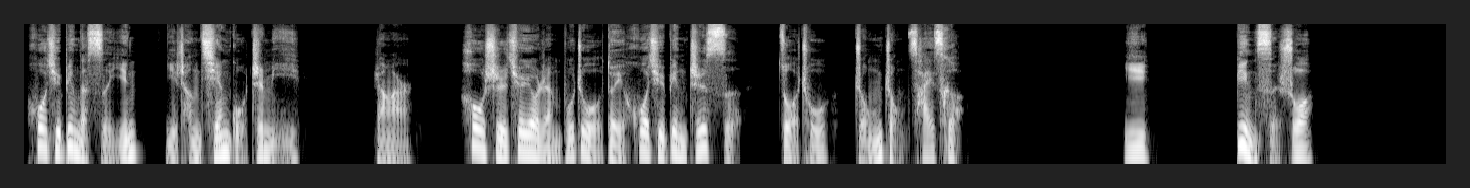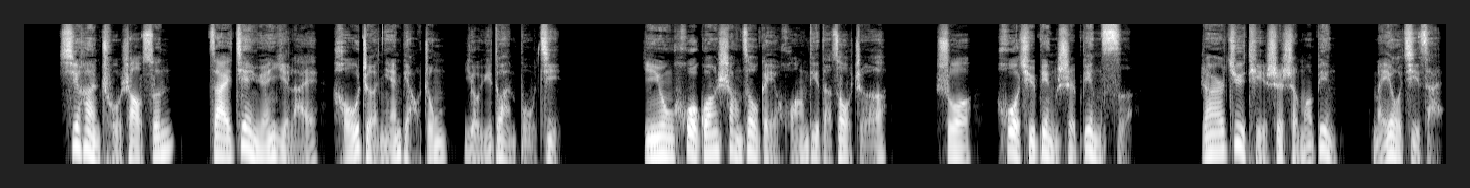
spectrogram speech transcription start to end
霍去病的死因已成千古之谜，然而后世却又忍不住对霍去病之死做出种种猜测。一。病死说。西汉楚少孙在建元以来侯者年表中有一段补记，引用霍光上奏给皇帝的奏折，说霍去病是病死，然而具体是什么病没有记载。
